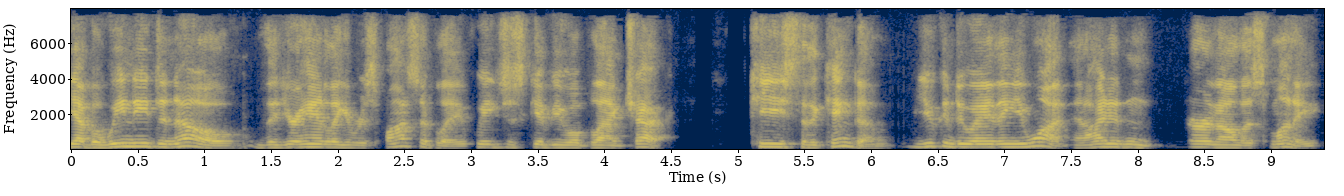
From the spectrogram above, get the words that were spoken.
Yeah, but we need to know that you're handling it responsibly. If we just give you a blank check, keys to the kingdom, you can do anything you want. And I didn't earn all this money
